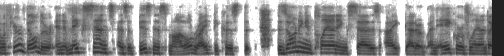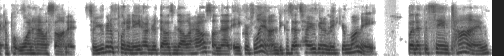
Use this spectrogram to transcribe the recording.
if you're a builder and it makes sense as a business model, right? Because the, the zoning and planning says I got a, an acre of land, I can put one house on it. So you're going to put an $800,000 house on that acre of land because that's how you're going to make your money. But at the same time,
